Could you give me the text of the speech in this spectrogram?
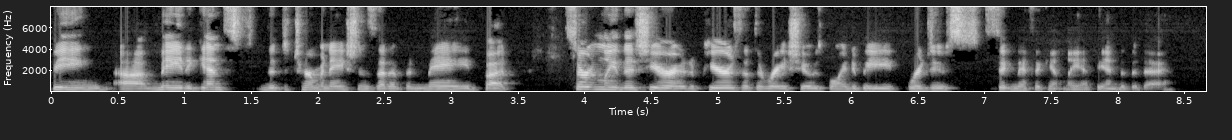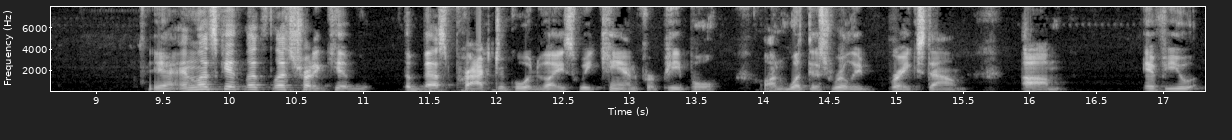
being uh, made against the determinations that have been made, but certainly this year it appears that the ratio is going to be reduced significantly at the end of the day. Yeah, and let's get let's let's try to give the best practical advice we can for people on what this really breaks down. Um, if you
